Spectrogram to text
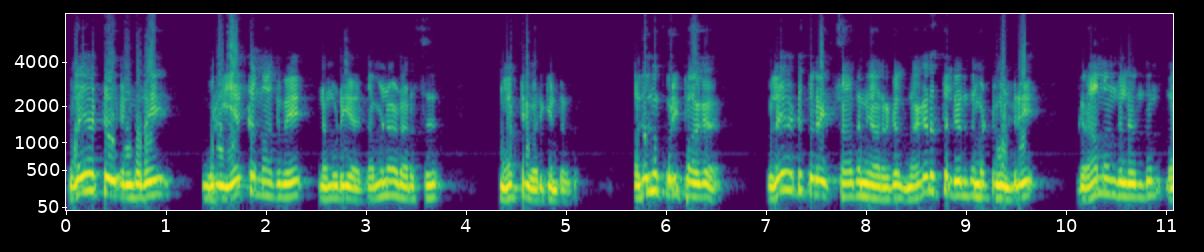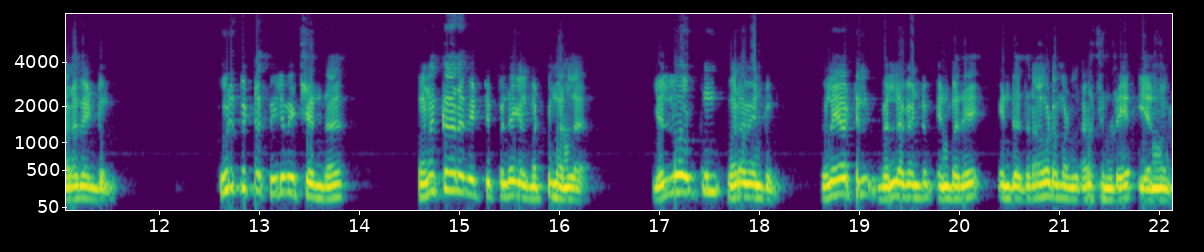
விளையாட்டு என்பதை ஒரு இயக்கமாகவே நம்முடைய தமிழ்நாடு அரசு மாற்றி வருகின்றது. அதிலும் குறிப்பாக விளையாட்டுத்துறை சாதனையாளர்கள் நகரத்தில் இருந்து மட்டுமின்றி கிராமங்களிலிருந்தும் வர வேண்டும். குறிப்பிட்ட பிரிவைச் சேர்ந்த பணக்கார வீட்டு பிள்ளைகள் மட்டுமல்ல எல்லோருக்கும் வர வேண்டும். விளையாட்டில் வெல்ல வேண்டும் என்பதே இந்த திராவிட மண்டல் அரசினுடைய எண்ணம்.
